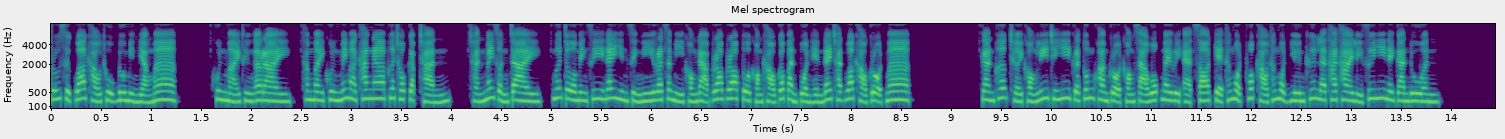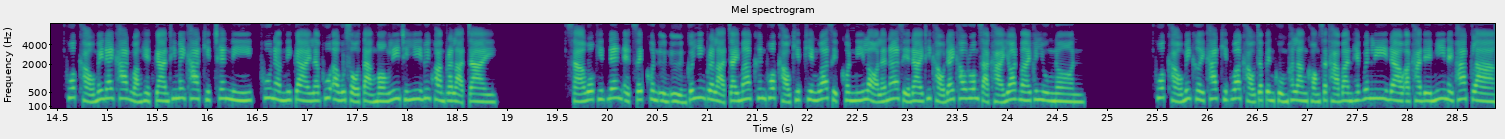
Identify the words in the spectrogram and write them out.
รู้สึกว่าเขาถูกดูหมิ่นอย่างมาก คุณหมายถึงอะไร ทำไมคุณไม่มาข้างหน้าเพื่อชกกับฉัน ฉันไม่สนใจ เมื่อโจเมงซี่ได้ยินสิ่งนี้รัศมีของดาบรอบๆตัวของเขาก็ปั่นป่วนเห็นได้ชัดว่าเขาโกรธมาก การเพิกเฉยของลี่จียี่กระตุ้นความโกรธของสาวกไมรีแอดซอสเกตทั้งหมดพวกเขาทั้งหมดยืนขึ้นและท้าทายหลี่ซื่อยี่ในการดวลพวกเขาไม่ได้คาดหวังเหตุการณ์ที่ไม่คาดคิดเช่นนี้ ผู้นำนิกายและผู้อาวุโสต่างมองลี่จียี่ด้วยความประหลาดใจ สาวกฮิดเด้นเอ็ดเซ็กคนอื่นๆก็ยิ่งประหลาดใจมากขึ้นพวกเขาคิดเพียงว่าสิทธิ์คนนี้หล่อและน่าเสียดายที่เขาได้เข้าร่วมสาขายอดไม้พยุงนอน วกเขาไม่เคยคาดคิดว่าเขาจะเป็นขุมพลังของสถาบันเฮเวนลี่ดาวอะคาเดมี่ในภาคกลาง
